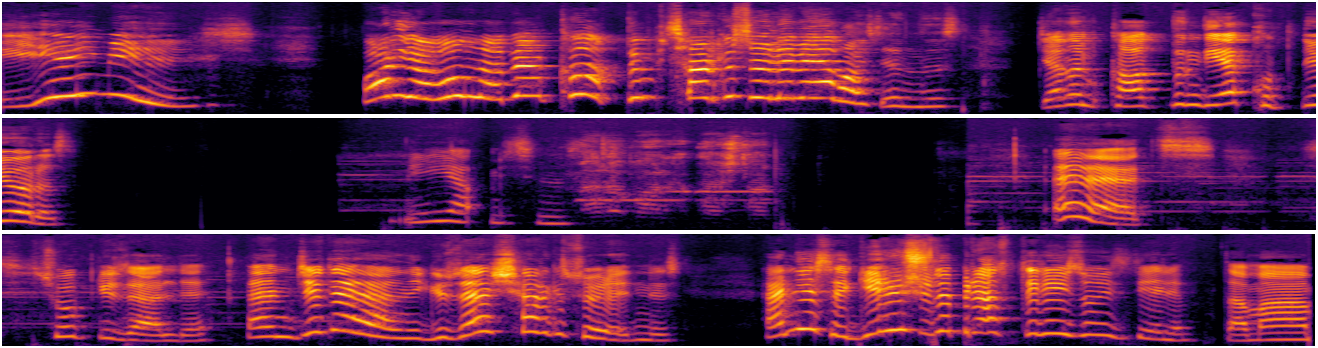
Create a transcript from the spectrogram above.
İyiymiş. Var ya vallahi ben kalktım şarkı söylemeye başladınız. Canım kalktın diye kutluyoruz. İyi yapmışsınız. Merhaba arkadaşlar. Evet. Çok güzeldi. Bence de yani güzel şarkı söylediniz. Her neyse gelin şurada biraz televizyon izleyelim. Tamam.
